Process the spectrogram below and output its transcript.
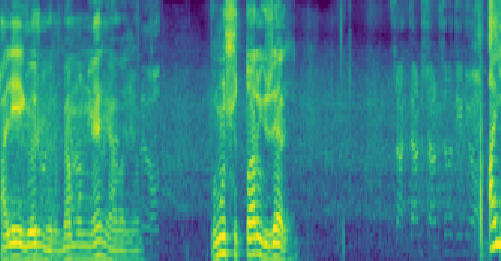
Kaleyi görmüyorum. Ben bunu nereye alacağım? Bunun şutları güzel. Ay!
